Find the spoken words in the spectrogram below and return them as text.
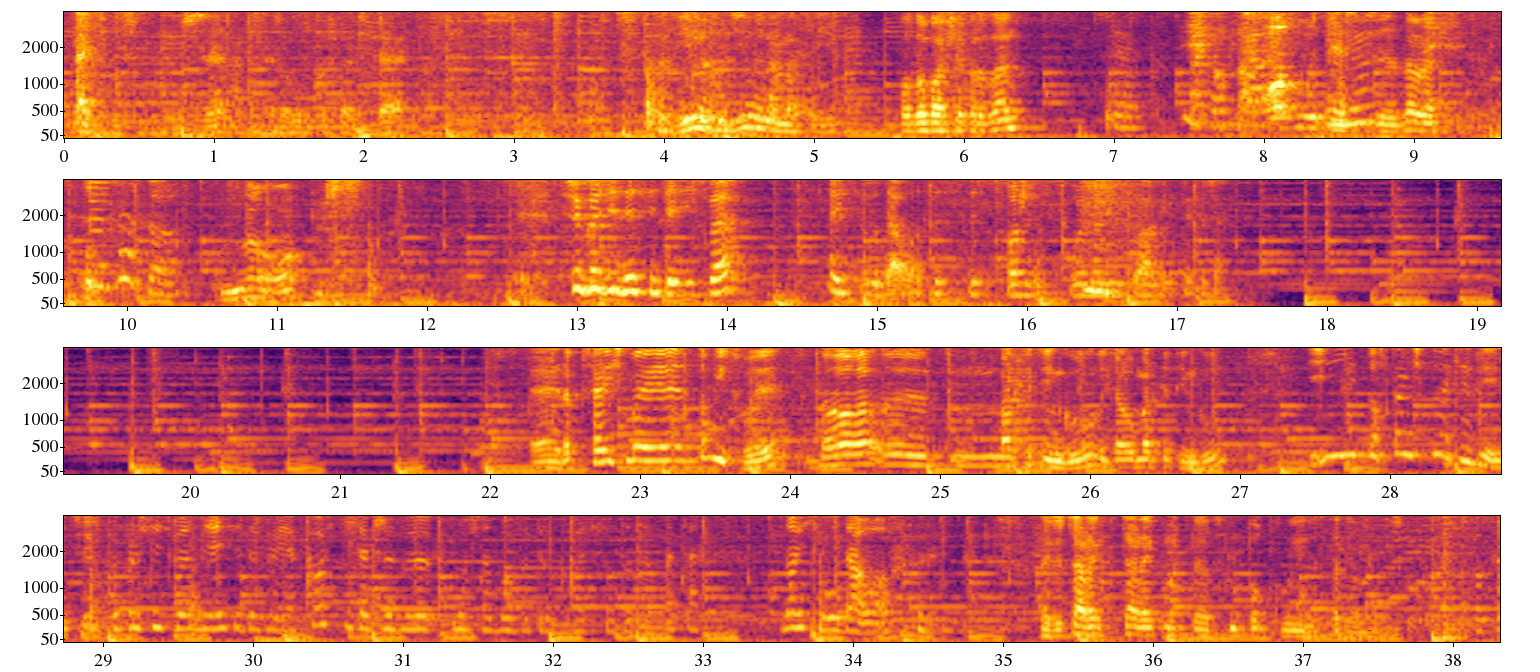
Dajcie mi jeszcze, a chcę robić koszuleczkę. Chodzimy, chodzimy na meki. Podoba się prezent? Tak. Odwróć jeszcze, zobacz. No. Trzy godziny siedzieliśmy. No i się udało coś, coś stworzyć wspólnymi słowami, także. E, napisaliśmy do Wisły, do y, marketingu, do działu marketingu i dostaliśmy takie zdjęcie. Poprosiliśmy o zdjęcie dobrej jakości, tak żeby można było wydrukować fototapetę. No i się udało. Także Czarek, Czarek ma teraz swój pokój zostawiony.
